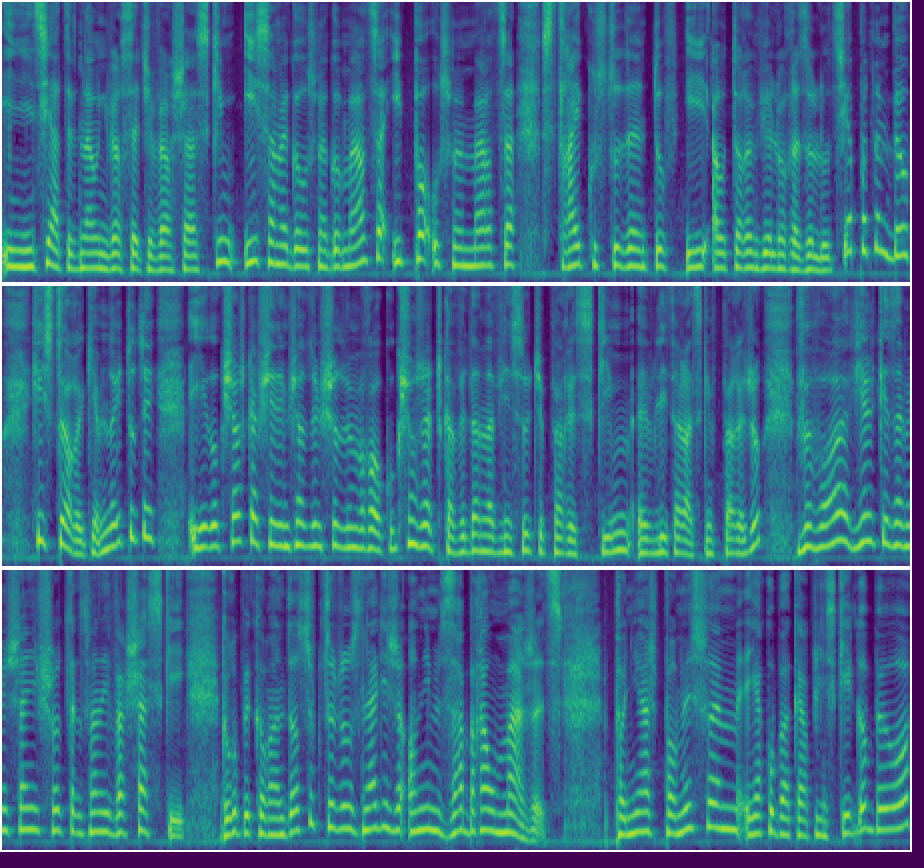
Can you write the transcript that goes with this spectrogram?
inicjatyw na Uniwersytecie Warszawskim i samego 8 marca i po 8 marca strajku studentów i autorem wielu rezolucji, a potem był historykiem. No i tutaj jego książka w 77 roku, książeczka wydana w Instytucie Paryskim, y, literackim w Paryżu, wywołała wielkie zamieszanie wśród tak zwanej warszawskiej grupy komandosów, którzy uznali, że on im zabrał marzec, ponieważ pomysłem Jakuba Karpińskiego było,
